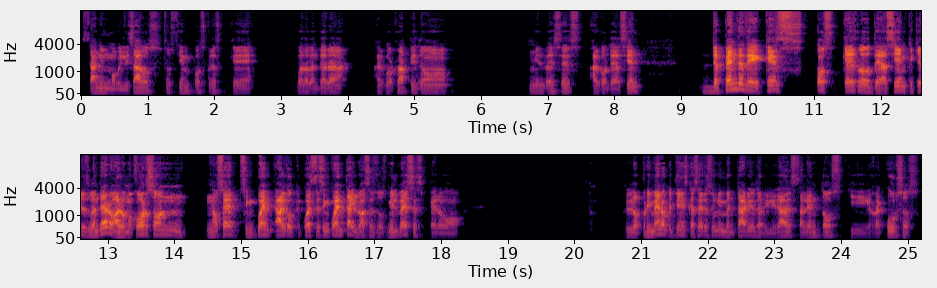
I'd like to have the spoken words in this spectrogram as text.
están inmovilizados. Estos tiempos, ¿crees que pueda vender algo rápido mil veces, algo de a 100? Depende de qué es qué es lo de a 100 que quieres vender, o a lo mejor son, no sé, 50, algo que cueste 50 y lo haces dos mil veces, pero lo primero que tienes que hacer es un inventario de habilidades, talentos y recursos.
